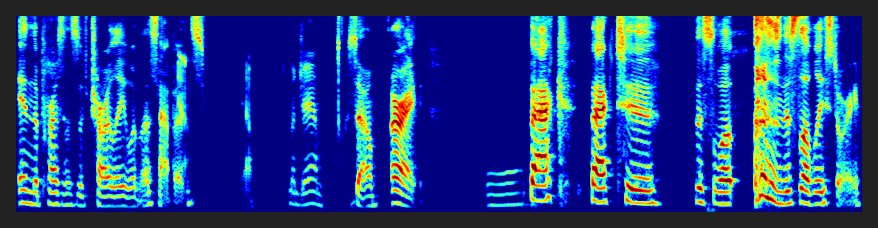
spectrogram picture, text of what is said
in the presence of Charlie when this happens. Yeah. yeah. My jam. So, all right, back back to this lo- this lovely story.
